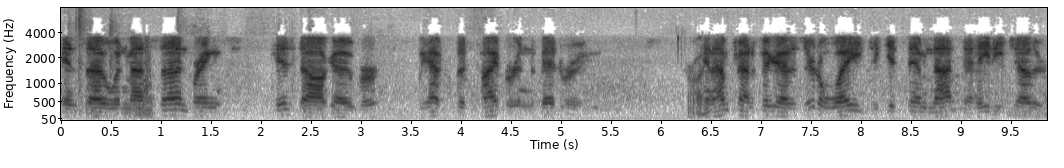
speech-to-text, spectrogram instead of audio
And so when my son brings his dog over, we have to put Piper in the bedroom. Right. And I'm trying to figure out is there a way to get them not to hate each other?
